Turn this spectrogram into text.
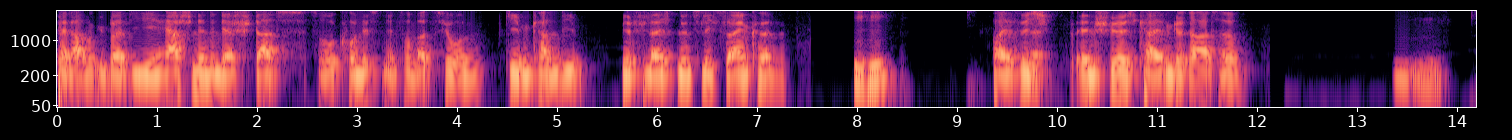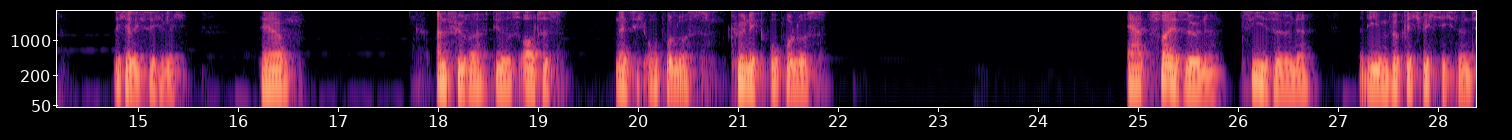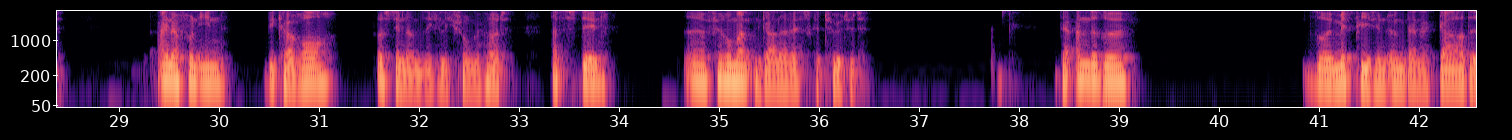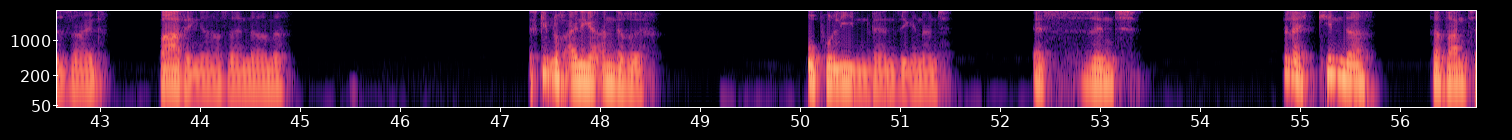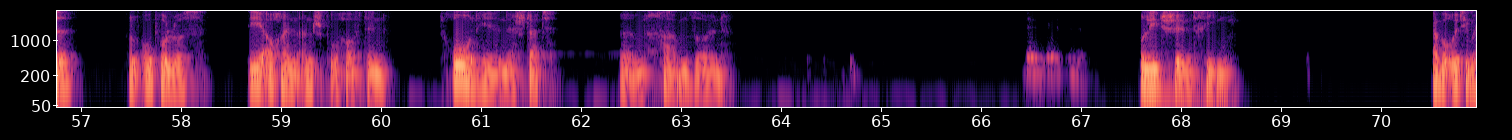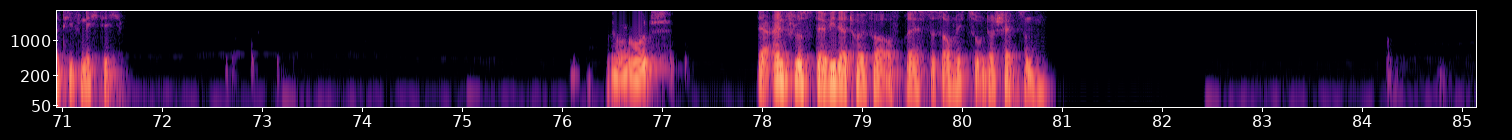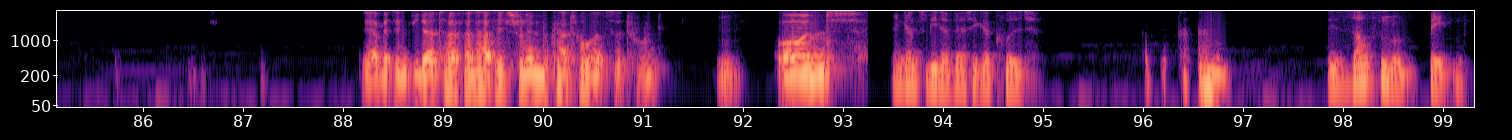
keine Ahnung, über die Herrschenden in der Stadt, so Chronisteninformationen geben kann, die mir vielleicht nützlich sein können, Mhm. falls ich in Schwierigkeiten gerate. Mhm. Sicherlich, sicherlich. Der Anführer dieses Ortes nennt sich Opolus, König Opolus. Er hat zwei Söhne, Ziehsöhne, die ihm wirklich wichtig sind. Einer von ihnen, Vicaron, du hast den Namen sicherlich schon gehört, hat den äh, Ferromanten Garnares getötet. Der andere soll Mitglied in irgendeiner Garde sein. Baringer sein Name. Es gibt noch einige andere. Opoliden werden sie genannt. Es sind vielleicht Kinder, Verwandte von Opolus, die auch einen Anspruch auf den Thron hier in der Stadt ähm, haben sollen. Politische Intrigen. Aber ultimativ nichtig. Nun gut. Der Einfluss der Wiedertäufer auf Brest ist auch nicht zu unterschätzen. Ja, mit den Wiedertäufern hatte ich es schon in Lucatore zu tun. Hm. Und Ein ganz widerwärtiger Kult. Sie saufen und beten.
